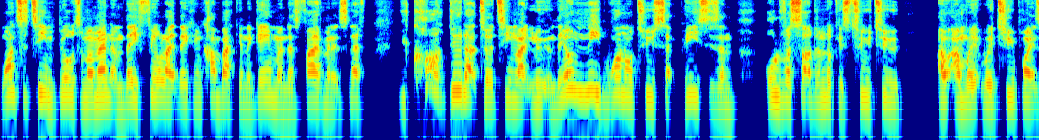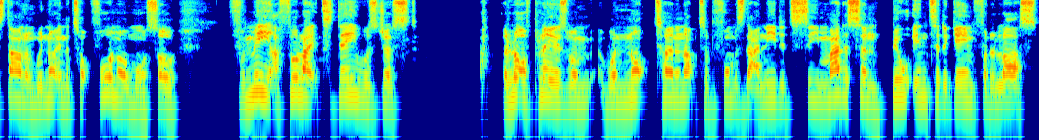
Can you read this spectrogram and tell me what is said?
once a team builds momentum, they feel like they can come back in the game when there's five minutes left. You can't do that to a team like Luton. They only need one or two set pieces, and all of a sudden, look, it's 2 2, and and we're, we're two points down, and we're not in the top four no more. So for me, I feel like today was just a lot of players were, were not turning up to performance that I needed to see. Maddison built into the game for the last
